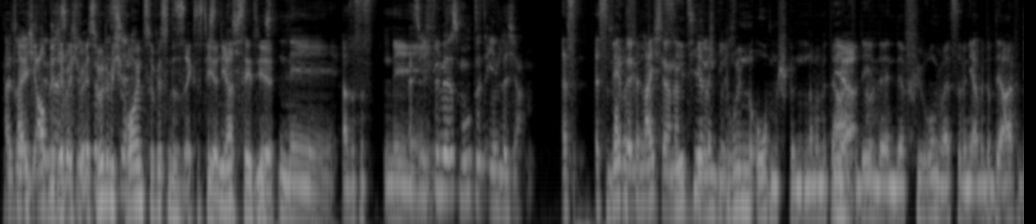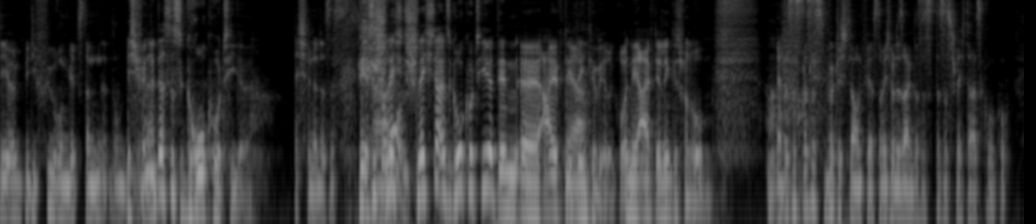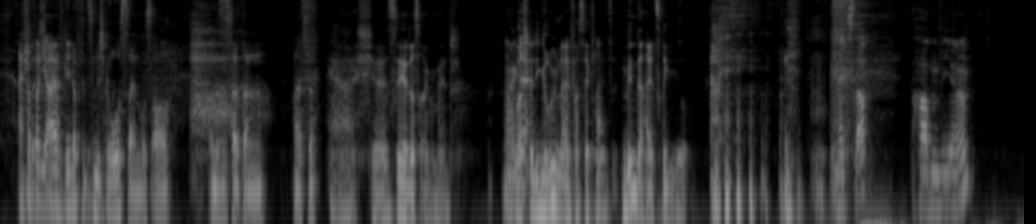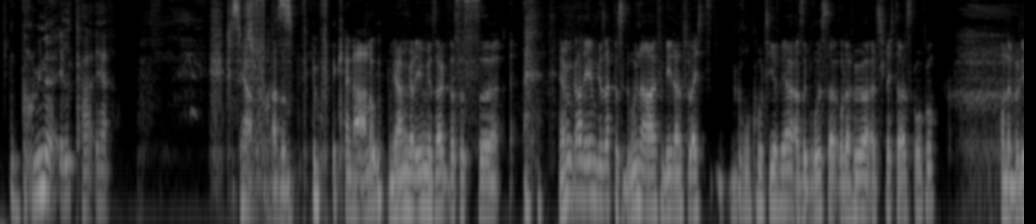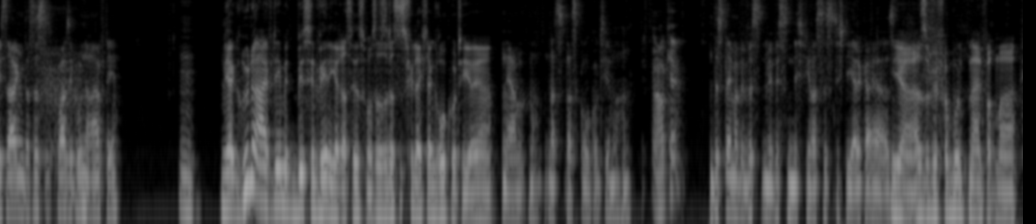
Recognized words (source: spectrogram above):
Also ich, ich auch nicht, aber ich, es würde mich freuen zu wissen, dass es existiert. ja, zählt hier. nee, also es ist. Nee. Also ich finde, es mutet ähnlich an. Es, es wäre vielleicht C-Tier, wenn die Grünen oben stünden, aber mit der ja. AfD in der, in der Führung, weißt du, wenn, die, wenn du der AfD irgendwie die Führung gibst, dann. ich ne? finde, das ist GroKo-Tier. Ich finde, das ist. Nee, es ist schlecht, schlechter als GroKo-Tier, denn äh, AfD-Linke ja. wäre. Nee, AfD-Linke ist schon oben. Ah, ja, das ist, das ist wirklich Clownfest, aber ich würde sagen, das ist, das ist schlechter als GroKo. Einfach weil die AfD dafür ziemlich groß sein muss auch. Und das ist halt dann, weißt du. Ja, ich äh, sehe das Argument. Okay. Was für die Grünen einfach sehr klein sind. Minderheitsregierung. Next up haben wir grüne LKR. Ja, also keine Ahnung. Wir haben gerade eben gesagt, dass es äh, wir haben gerade eben gesagt, dass grüne AfD dann vielleicht GroKo-Tier wäre, also größer oder höher als schlechter als GroKo. Und dann würde ich sagen, das ist quasi grüne AfD. Hm. Ja, grüne AfD mit ein bisschen weniger Rassismus. Also das ist vielleicht ein GroKo-Tier, ja. Ja, lass das GroKo-Tier machen. Okay. Disclaimer, wir wissen, wir wissen nicht, wie rassistisch die LKR ist. Ja, also wir vermuten einfach mal,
